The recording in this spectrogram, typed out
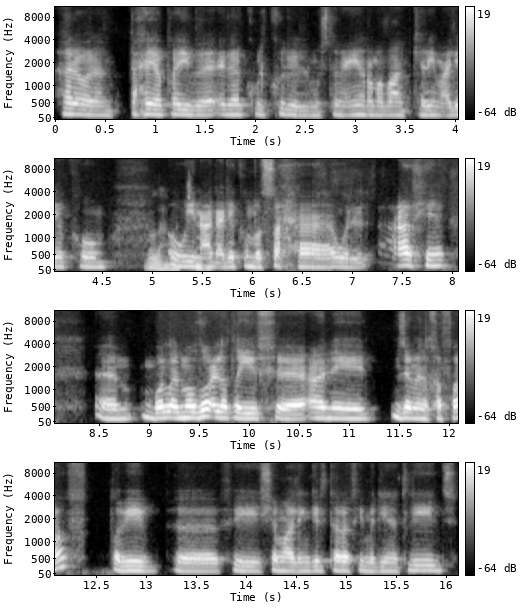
هلا ولا تحية طيبة لك ولكل المستمعين. رمضان كريم عليكم. وينعاد عليكم بالصحة والعافية. والله الموضوع لطيف. أه، أنا زمن الخفاف طبيب أه، في شمال إنجلترا في مدينة ليدز.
